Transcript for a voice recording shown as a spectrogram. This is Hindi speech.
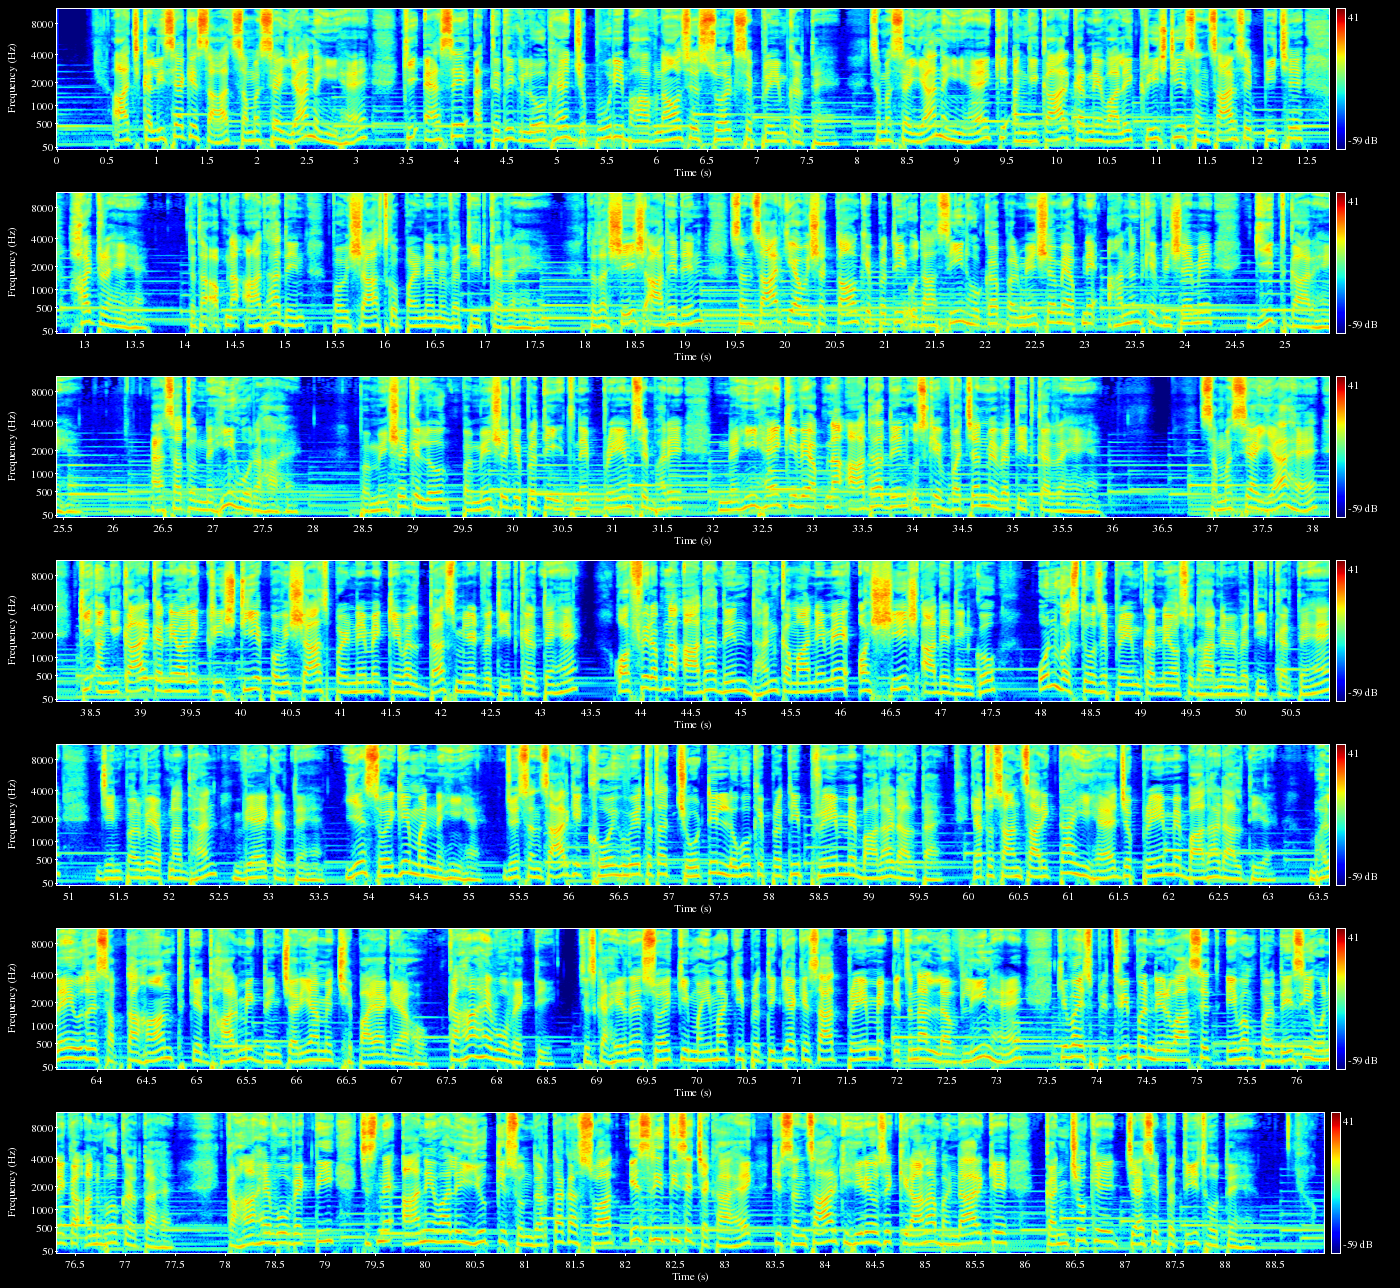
आज कलिसिया के साथ समस्या यह नहीं है कि ऐसे अत्यधिक लोग हैं जो पूरी भावनाओं से स्वर्ग से प्रेम करते हैं। समस्या यह नहीं है कि अंगीकार करने वाले क्रिस्टीय संसार से पीछे हट रहे हैं तथा अपना आधा दिन पविशास्त्र को पढ़ने में व्यतीत कर रहे हैं तथा शेष आधे दिन संसार की आवश्यकताओं के प्रति उदासीन होकर परमेश्वर में अपने आनंद के विषय में गीत गा रहे हैं। ऐसा तो नहीं हो रहा है। परमेश्वर के लोग, परमेश्वर के प्रति इतने प्रेम से भरे नहीं हैं कि वे अपना आधा दिन उसके वचन में व्यतीत कर रहे हैं। समस्या यह है कि अंगीकार करने वाले क्रिस्टीय पविश्वास पढ़ने में केवल 10 मिनट व्यतीत करते हैं और फिर अपना आधा दिन धन कमाने में और शेष आधे दिन को उन वस्तुओं से प्रेम करने और सुधारने में व्यतीत करते हैं, जिन पर वे अपना धन व्यय करते हैं। यह स्वर्गीय मन नहीं है, जो इस संसार के खोए हुए तथा चोटिल लोगों के प्रति प्रेम में बाधा डालता है। या तो सांसारिकता ही है, जो प्रेम में बाधा डालती है। भले ही उसे सप्ताहांत के धार्मिक दिनचर्या में छिपाया गया हो। कहाँ है वो व्यक्ति? जिसका हृदय स्वयं की महिमा की प्रतिज्ञा के साथ प्रेम में इतना लवलीन है कि वह इस पृथ्वी पर निर्वासित एवं परदेसी होने का अनुभव करता है। कहाँ है वो व्यक्ति जिसने आने वाले युग की सुंदरता का स्वाद इस रीति से चखा है कि संसार के हीरे उसे किराना भंडार के कंचों के जैसे प्रतीत होते हैं?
